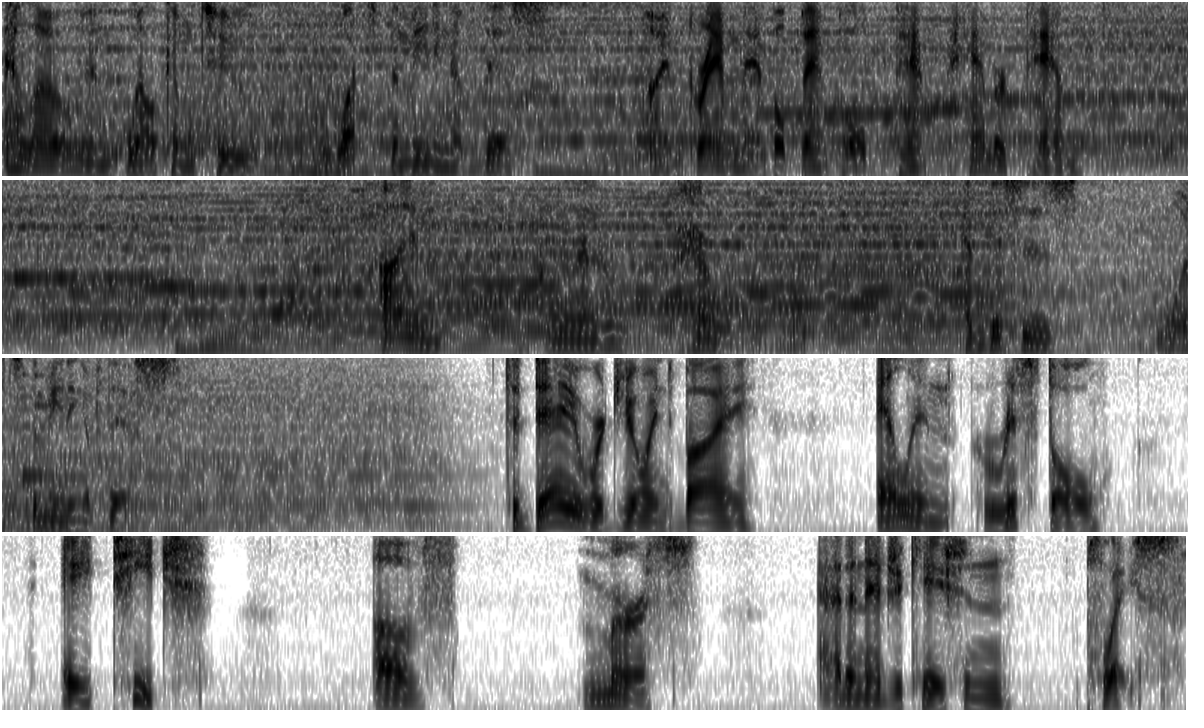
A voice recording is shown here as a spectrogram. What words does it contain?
Hello, and welcome to What's the Meaning of This? I'm Graham Mample Bample Pam Hammer Pam. I'm and this is What's the Meaning of This? Today we're joined by Ellen Ristel, a teach of mirth at an education place.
